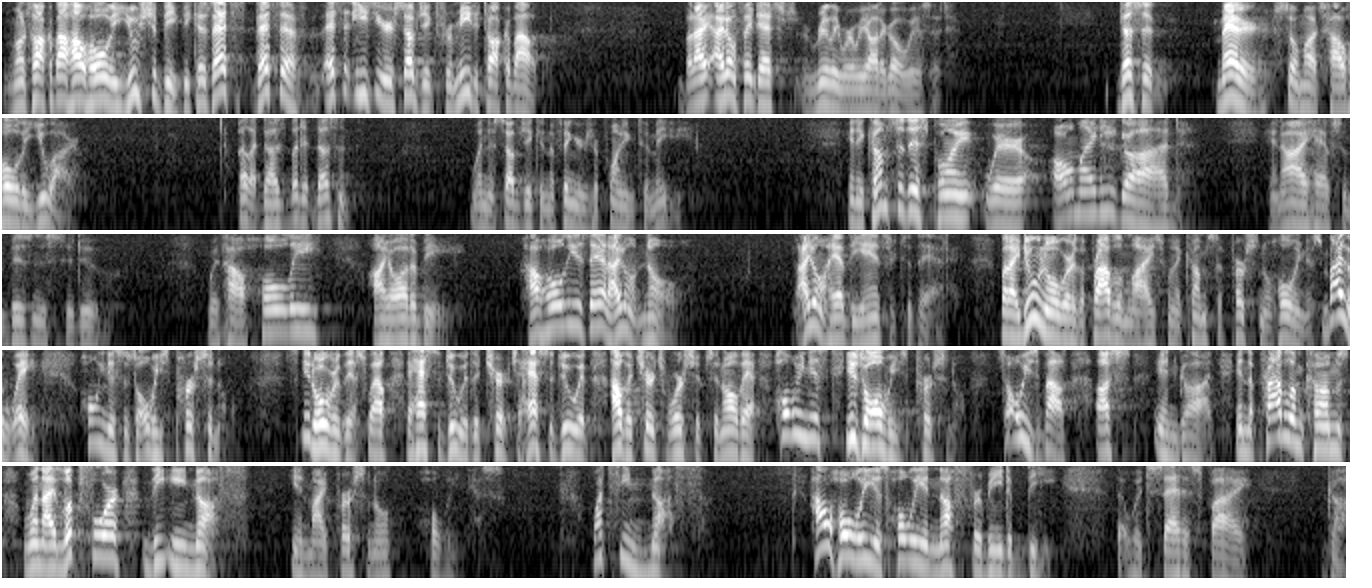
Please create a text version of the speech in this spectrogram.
We want to talk about how holy you should be because that's, that's, a, that's an easier subject for me to talk about. But I, I don't think that's really where we ought to go, is it? Doesn't matter so much how holy you are. Well, it does, but it doesn't when the subject and the fingers are pointing to me. And it comes to this point where Almighty God and I have some business to do with how holy I ought to be. How holy is that? I don't know. I don't have the answer to that. But I do know where the problem lies when it comes to personal holiness. And by the way, holiness is always personal. Let's get over this. Well, it has to do with the church, it has to do with how the church worships and all that. Holiness is always personal, it's always about us in God. And the problem comes when I look for the enough in my personal holiness. What's enough? How holy is holy enough for me to be that would satisfy God?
